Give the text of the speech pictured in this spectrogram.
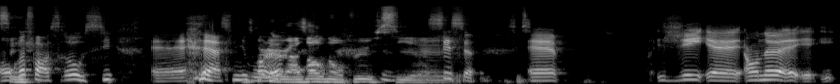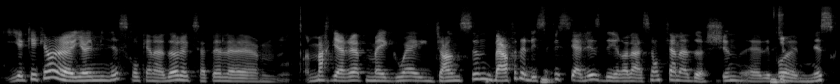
on repassera aussi euh, à ce C'est pas niveau-là. un hasard non plus. Si, euh, C'est ça. c'est ça. J'ai, euh, on a, euh, il y a quelqu'un, euh, il y a un ministre au Canada là, qui s'appelle euh, Margaret Maguire Johnson. Ben, en fait, elle est spécialiste des relations Canada-Chine. Elle n'est pas ministre.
